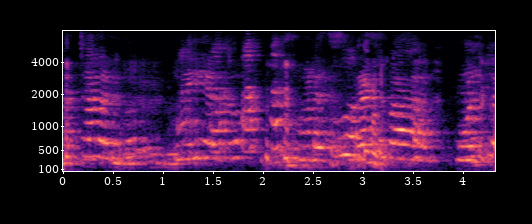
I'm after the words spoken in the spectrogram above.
അച്ചാറെടുക്കും, നെയ്യെടുക്കും, മുളക് രണ്ട് പാ- മുളക്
